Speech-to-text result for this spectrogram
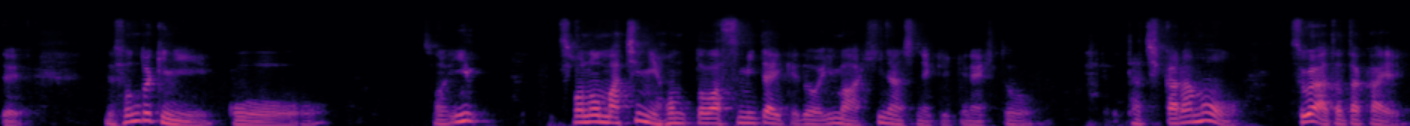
て、で、その時に、こう、そのいその町に本当は住みたいけど、今避難しなきゃいけない人たちからも、すごい温かい、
